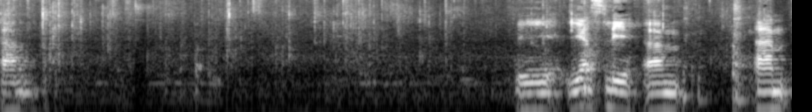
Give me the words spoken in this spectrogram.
Um, И если... Эм, эм,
